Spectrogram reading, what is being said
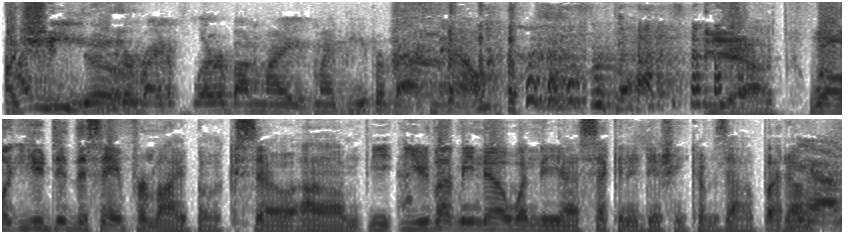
I, I, should need know. you to write a blurb on my, my paperback now for that. yeah. Well, you did the same for my book, so um, y- you let me know when the uh, second edition comes out, but um, Yeah.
